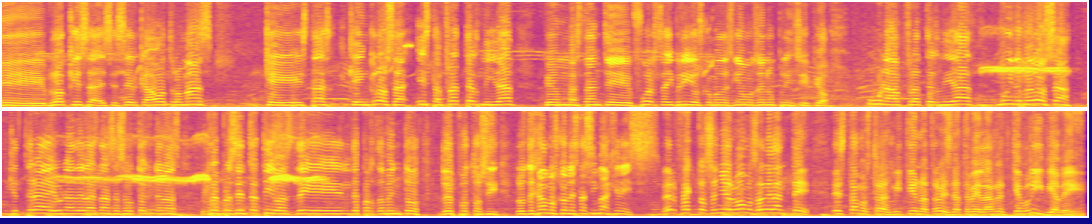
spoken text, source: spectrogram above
eh, bloques, se acerca otro más que, está, que engrosa esta fraternidad con bastante fuerza y brillos, como decíamos en un principio. Una fraternidad muy numerosa que trae una de las danzas autóctonas representativas del departamento de Potosí. Los dejamos con estas imágenes. Perfecto, señor, vamos adelante. Estamos transmitiendo a través de ATV La Red que Bolivia ve.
